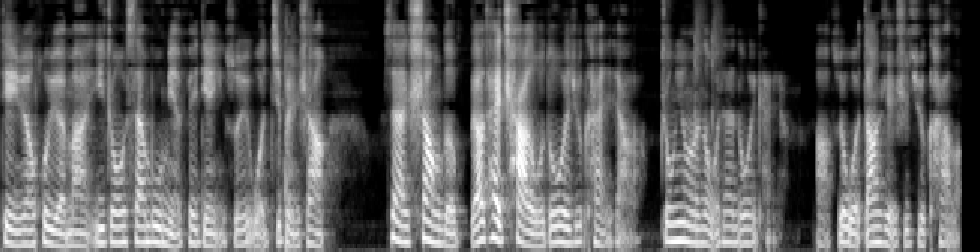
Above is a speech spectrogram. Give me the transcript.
电影院会员嘛，一周三部免费电影，所以我基本上现在上的不要太差的，我都会去看一下了。中英文的我现在都会看一下啊，所以我当时也是去看了。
